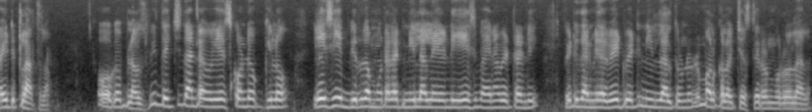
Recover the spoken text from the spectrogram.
వైట్ క్లాత్లో. ఒక బ్లౌజ్ పీస్ తెచ్చి దాంట్లో వేసుకోండి ఒక కిలో. వేసి బిరుగా మూట కట్టి నీళ్ళలో వేయండి వేసి పైన పెట్టండి. పెట్టి దాని మీద వెయిట్ పెట్టి నీళ్ళు చల్లుతుంటారు మొలకలు వచ్చేస్తాయి రెండు మూడు రోజులలో.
